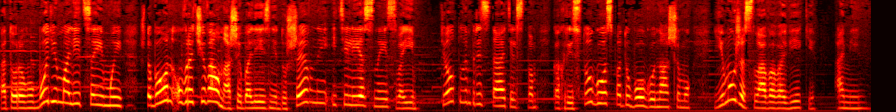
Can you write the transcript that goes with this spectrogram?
которому будем молиться и мы, чтобы он уврачевал наши болезни душевные и телесные своим теплым предстательством ко Христу Господу Богу нашему, Ему же слава во веки. Аминь.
